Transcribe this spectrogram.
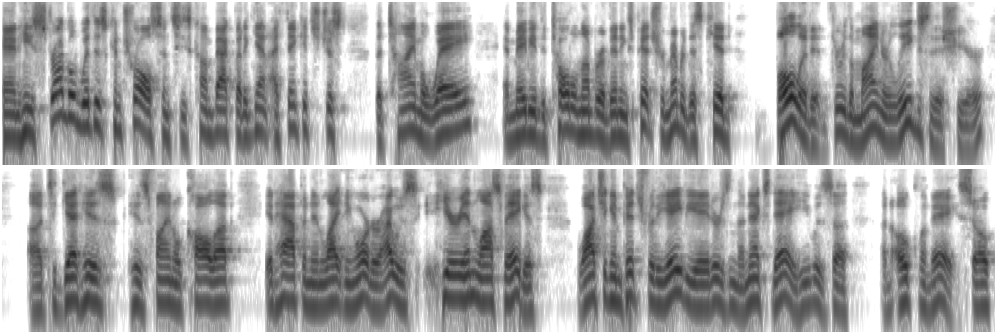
And he's struggled with his control since he's come back. But again, I think it's just the time away and maybe the total number of innings pitched. Remember, this kid bulleted through the minor leagues this year uh, to get his his final call up. It happened in lightning order. I was here in Las Vegas watching him pitch for the Aviators, and the next day he was uh, an Oakland A. So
